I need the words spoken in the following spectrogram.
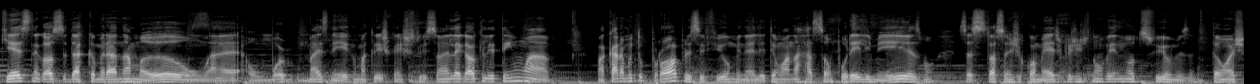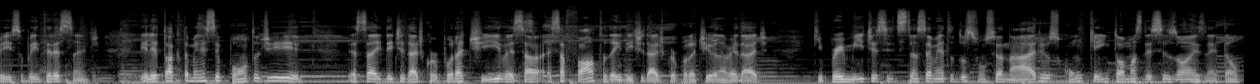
que é esse negócio da câmera na mão, é, um humor mais negro, uma crítica à instituição, é legal que ele tem uma, uma cara muito própria esse filme, né? Ele tem uma narração por ele mesmo, essas situações de comédia que a gente não vê em outros filmes, né? Então eu achei isso bem interessante. Ele toca também nesse ponto de dessa identidade corporativa, essa, essa falta da identidade corporativa, na verdade, que permite esse distanciamento dos funcionários com quem toma as decisões, né? Então,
